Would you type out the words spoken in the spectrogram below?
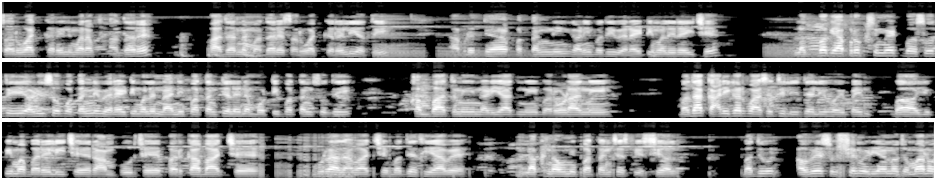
શરૂઆત કરેલી મારા ફાધરે. ફાધર ને મધરે શરૂઆત કરેલી હતી. આપણે ત્યાં પતંગની ઘણી બધી વેરાયટી મળી રહી છે. લગભગ એપ્રોક્સિમેટ બસોથી અઢીસો પતંગની વેરાયટી મળે. નાની પતંગથી લઈને મોટી પતંગ સુધી. ખંભાતની, નડિયાદની, બરોડાની બધા કારીગર પાસેથી લીધેલી હોય. પછી યુપીમાં બરેલી છે, રામપુર છે, ફરકાબાદ છે, મુરાદાબાદ છે, બધેથી આવે. લખનઉની પતંગ છે સ્પેશિયલ બધું હવે સોશિયલ મીડિયાનો જમાનો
